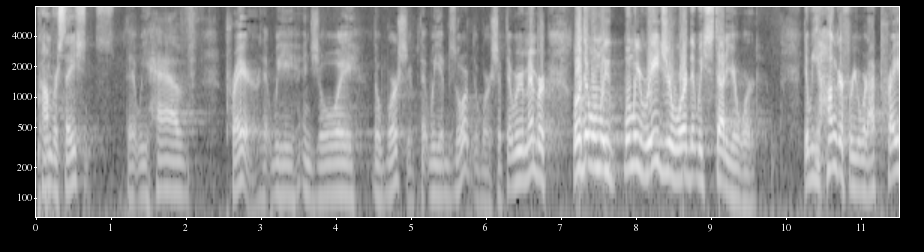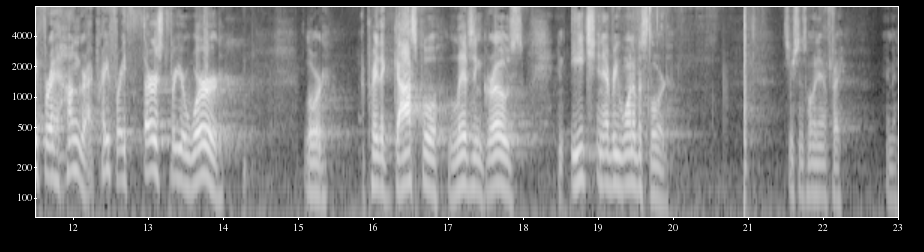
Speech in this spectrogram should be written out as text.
conversations, that we have prayer, that we enjoy the worship, that we absorb the worship, that we remember, Lord, that when we, when we read your word, that we study your word, that we hunger for your word. I pray for a hunger. I pray for a thirst for your word. Lord, I pray the gospel lives and grows in each and every one of us, Lord. It's your son's holy name I pray. Amen.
